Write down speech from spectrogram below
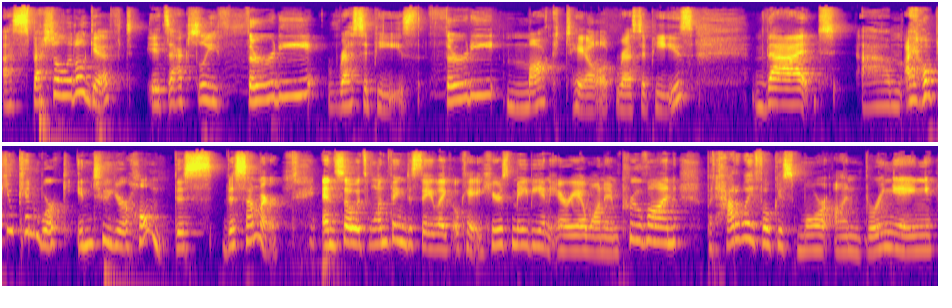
a special little gift. It's actually 30 recipes, 30 mocktail recipes that um, I hope you can work into your home this this summer. And so it's one thing to say like, okay, here's maybe an area I want to improve on, but how do I focus more on bringing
